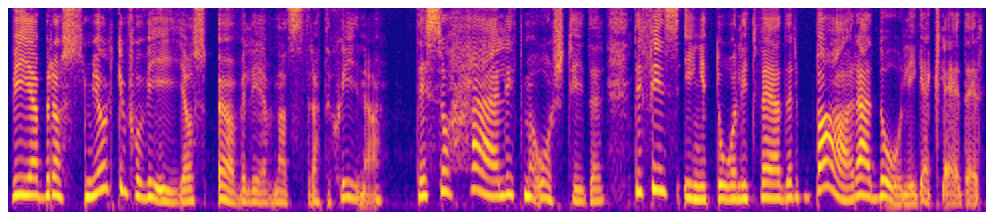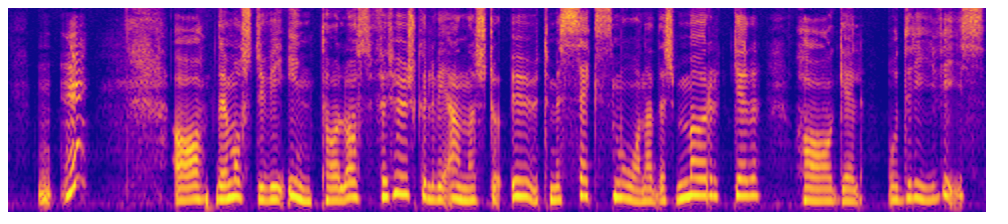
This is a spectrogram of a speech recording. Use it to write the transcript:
Via bröstmjölken får vi i oss överlevnadsstrategierna. Det är så härligt med årstider. Det finns inget dåligt väder, bara dåliga kläder. Mm -mm. Ja, det måste vi intala oss, för hur skulle vi annars stå ut med sex månaders mörker, hagel och drivis?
